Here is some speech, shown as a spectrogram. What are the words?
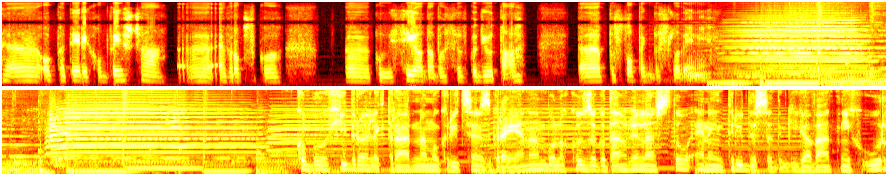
eh, o katerih obvešča eh, Evropsko eh, komisijo, da bo se zgodil ta eh, postopek v Sloveniji. Ko bo hidroelektrarna Mokrice zgrajena, bo lahko zagotavljala 131 gigavatnih ur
